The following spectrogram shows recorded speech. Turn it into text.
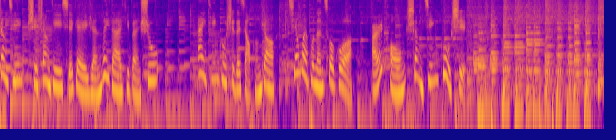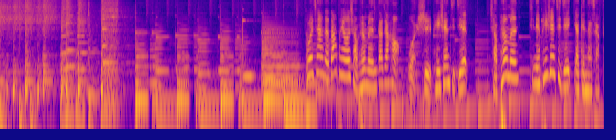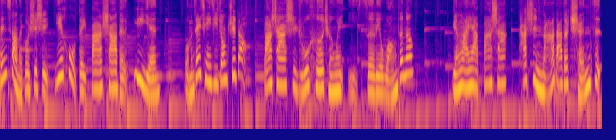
圣经是上帝写给人类的一本书，爱听故事的小朋友千万不能错过儿童圣经故事。各位亲爱的大朋友、小朋友们，大家好，我是佩珊姐姐。小朋友们，今天佩珊姐姐要跟大家分享的故事是耶户对巴沙的预言。我们在前一集中知道。巴沙是如何成为以色列王的呢？原来呀，巴沙他是拿达的臣子，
